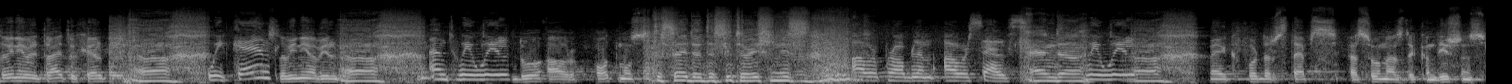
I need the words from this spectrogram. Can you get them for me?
Slovenija bo poskušala pomagati. Slovenija bo naredila naš utmost, da bo rekla, da je situacija naš problem, ourselves. In da bomo naredili nadaljnje korake, as soon as the conditions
